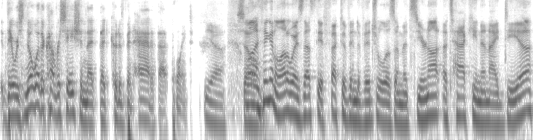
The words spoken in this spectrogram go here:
there was no other conversation that that could have been had at that point. Yeah. So well, I think in a lot of ways that's the effect of individualism. It's you're not attacking an idea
